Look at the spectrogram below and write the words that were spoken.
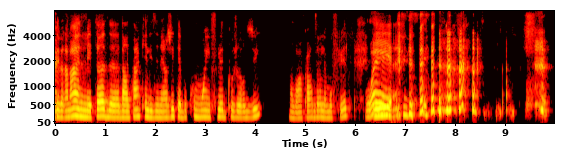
C'est vraiment une méthode euh, dans le temps que les énergies étaient beaucoup moins fluides qu'aujourd'hui. On va encore dire le mot fluide. Oui.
